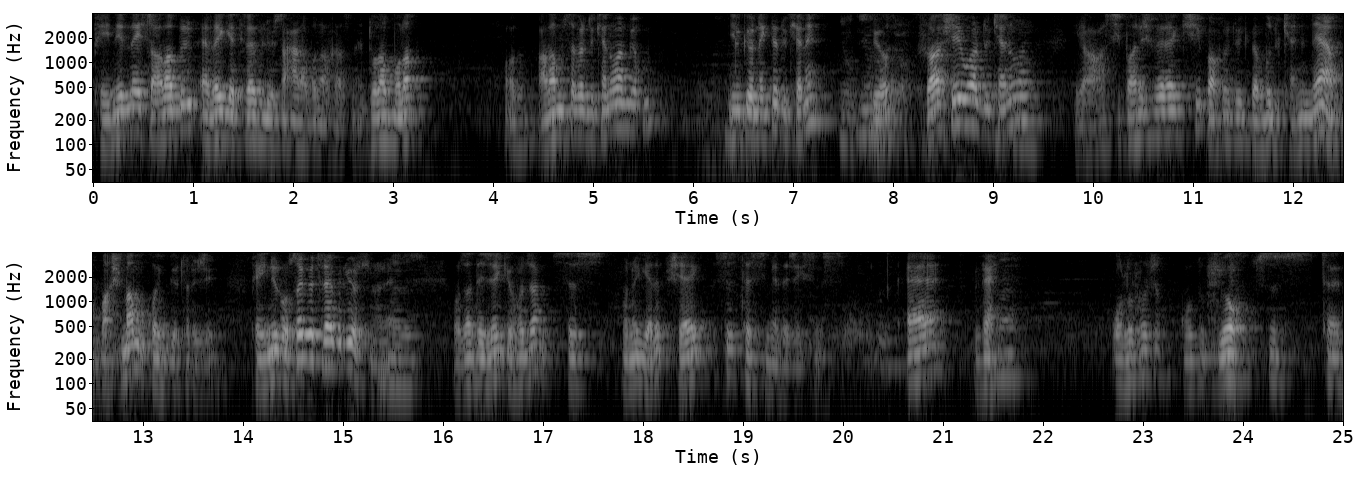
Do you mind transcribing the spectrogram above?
peynir neyse alabilir eve getirebiliyorsun arabanın arkasına. Dolap molap. Oğlum. Adam bu sefer dükkanı var mı yok mu? İlk örnekte dükkanı Yok. yok. Şu an şey var, dükkanı var. Ya sipariş veren kişi bakıyor diyor ki ben bu dükkanı ne yapayım? Başıma mı koyup götüreceğim? Peynir olsa götürebiliyorsun öyle. Evet. O zaman diyecek ki hocam siz bunu gelip şey siz teslim edeceksiniz. E ve. Olur hocam. Olur. Yok siz te-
